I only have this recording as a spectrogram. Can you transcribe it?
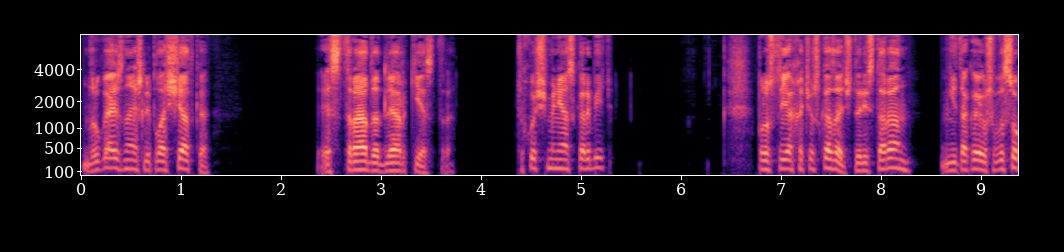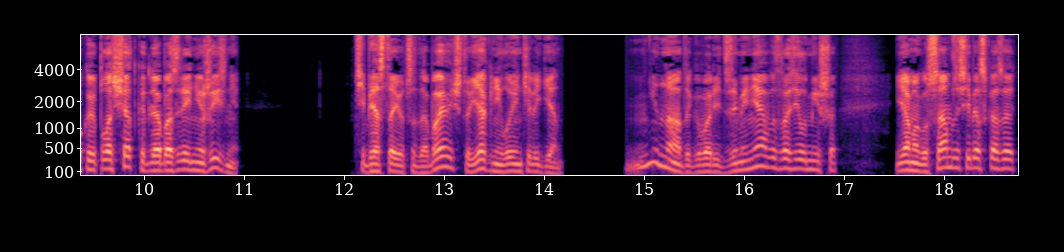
Другая, знаешь ли, площадка. Эстрада для оркестра. Ты хочешь меня оскорбить? Просто я хочу сказать, что ресторан не такая уж высокая площадка для обозрения жизни. — Тебе остается добавить, что я гнилой интеллигент. — Не надо говорить за меня, — возразил Миша. — Я могу сам за себя сказать.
